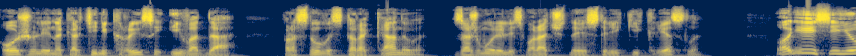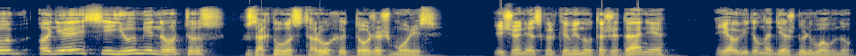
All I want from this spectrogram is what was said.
ожили на картине крысы и вода. Проснулась Тараканова, зажмурились мрачные старики кресла. «Они сию, они сию минутус», вздохнула старуха, тоже жмурясь. Еще несколько минут ожидания я увидел Надежду Львовну.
